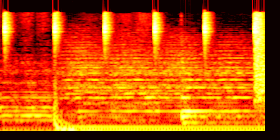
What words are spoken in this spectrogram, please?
Música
